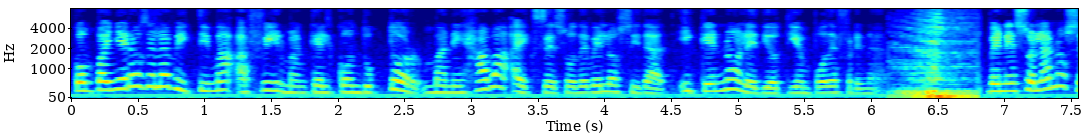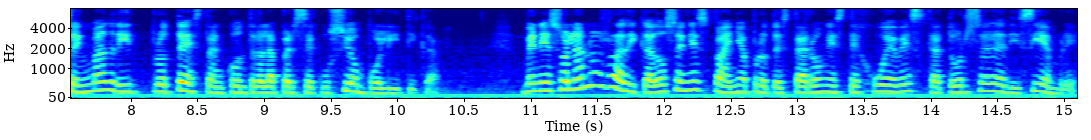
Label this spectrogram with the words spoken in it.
Compañeros de la víctima afirman que el conductor manejaba a exceso de velocidad y que no le dio tiempo de frenar. Venezolanos en Madrid protestan contra la persecución política. Venezolanos radicados en España protestaron este jueves 14 de diciembre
